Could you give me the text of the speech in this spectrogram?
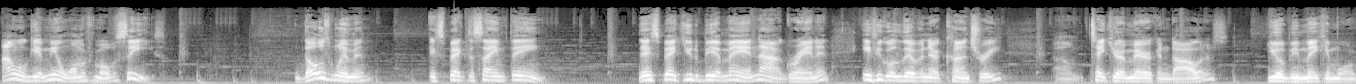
I'm going to get me a woman from overseas those women expect the same thing. They expect you to be a man. Now, granted, if you go live in their country, um, take your American dollars, you'll be making more.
